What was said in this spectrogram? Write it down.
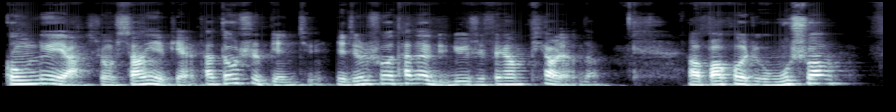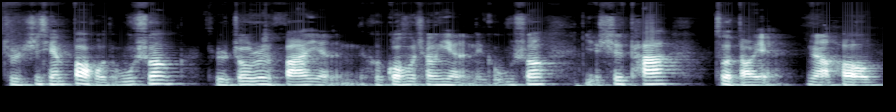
攻略》啊，这种商业片，他都是编剧，也就是说他的履历是非常漂亮的。然后包括这个《无双》，就是之前爆火的《无双》，就是周润发演的和郭富城演的那个《无双》，也是他做导演，然后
